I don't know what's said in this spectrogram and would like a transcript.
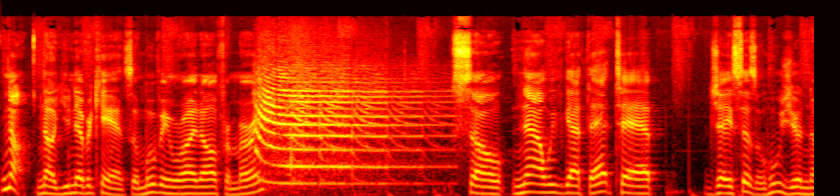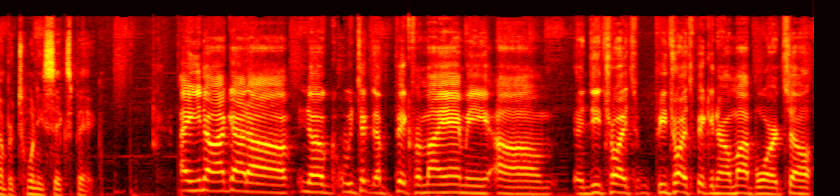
No, no, you never can. So moving right on from Murray. So now we've got that tab. Jay Sizzle, who's your number 26 pick? Hey, you know, I got uh, you know, we took the pick from Miami, um, and Detroit. Detroit's picking there on my board. So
